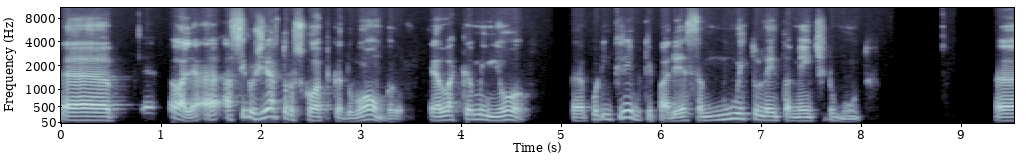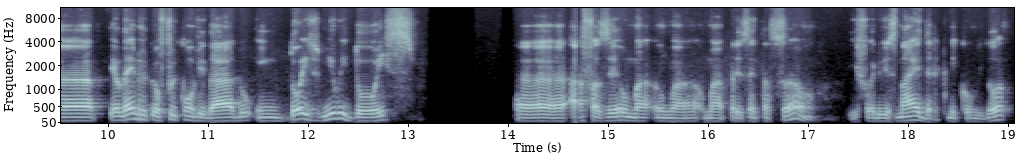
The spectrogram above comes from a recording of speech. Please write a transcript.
É, olha, a, a, cirurgia artroscópica do ombro, ela caminhou, é, por incrível que pareça, muito lentamente no mundo. É, eu lembro que eu fui convidado em 2002 é, a fazer uma, uma, uma apresentação, e foi o Snyder que me convidou,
